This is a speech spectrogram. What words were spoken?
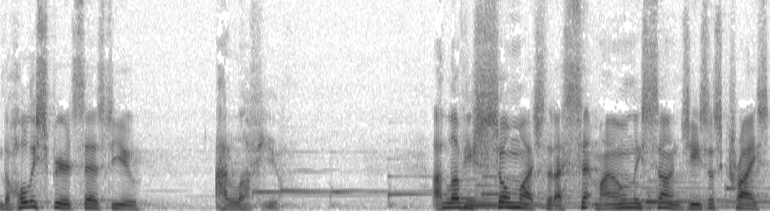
The Holy Spirit says to you, I love you. I love you so much that I sent my only Son, Jesus Christ,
